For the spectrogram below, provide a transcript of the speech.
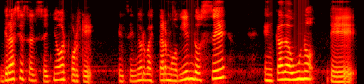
gracias al Señor porque el Señor va a estar moviéndose en cada uno de,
